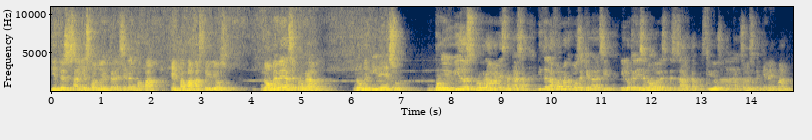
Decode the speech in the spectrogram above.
Y entonces ahí es cuando entra en escena el papá, el papá fastidioso. No me vea ese programa, no me mire eso, prohibido ese programa en esta casa. Y de la forma como se quiera decir. Y lo que dicen los adolescentes es, ay, tan fastidioso, tan cansón, eso que tiene de malo.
